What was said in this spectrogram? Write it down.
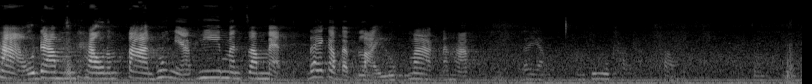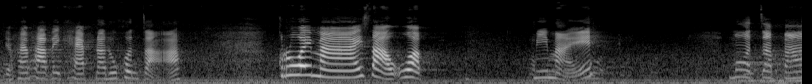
ขาวดำเทาน้ำตาล พวกเนี้ยพี่มันจะแมท ได้กับแบบหลายลุคมากนะคะ ได้ยังมันจะมีขาวขาวเดี๋ยวแค่พาไปแคปนะทุกคนจ๋ากล้วยไม้สาวอวบ มีไหม หมดจ้ะป้า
